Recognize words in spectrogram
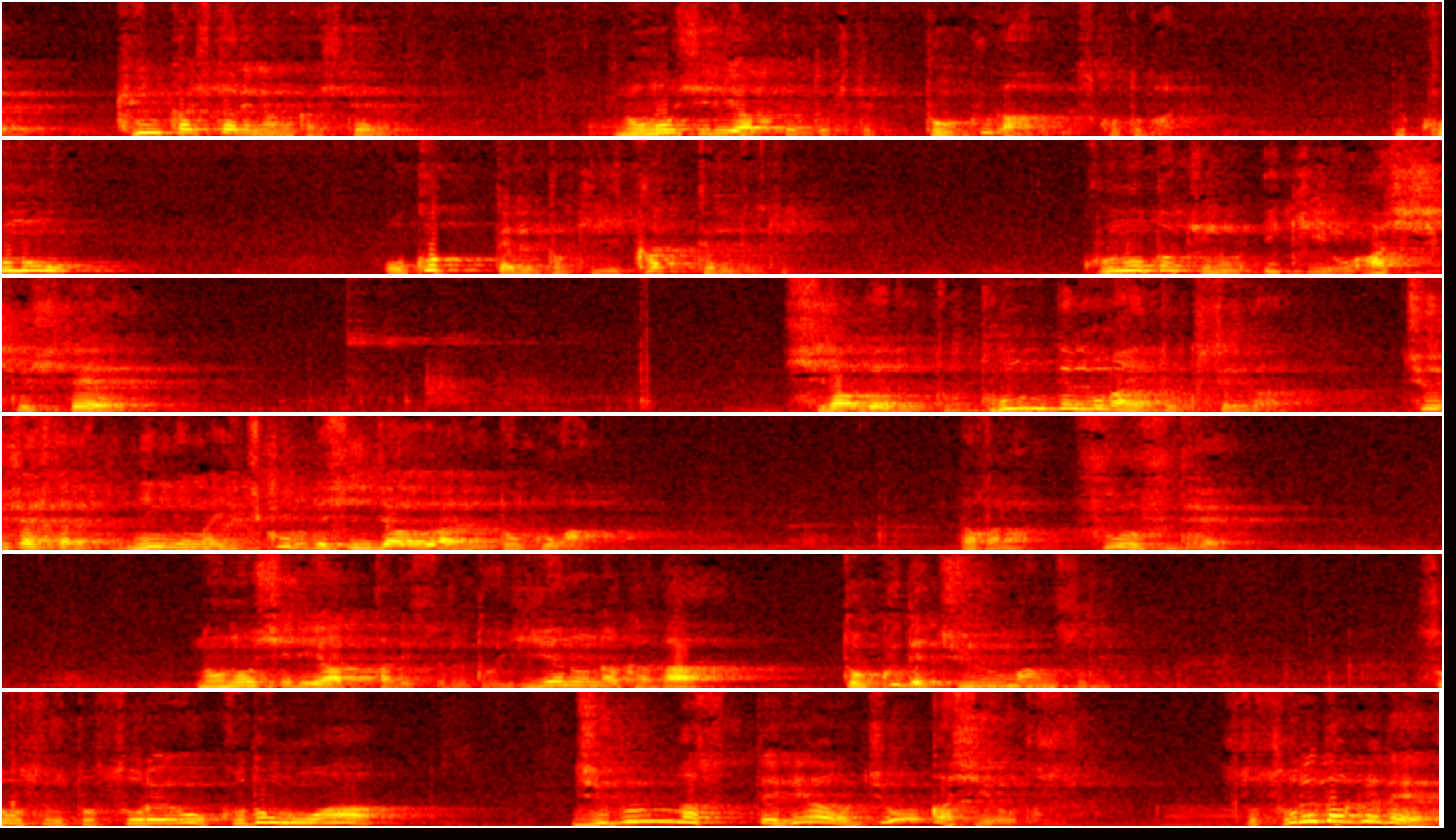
喧嘩したりなんかして罵り合ってる時って毒があるんです言葉に。でこの怒ってる時怒ってる時この時の息を圧縮して調べるととんでもない毒性がある。注射したら人間がイチコロで死んじゃうぐらいの毒はだから夫婦で罵り合ったりすると家の中が毒で充満する。そうするとそれを子供は自分が吸って部屋を浄化しようとする。それだけで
